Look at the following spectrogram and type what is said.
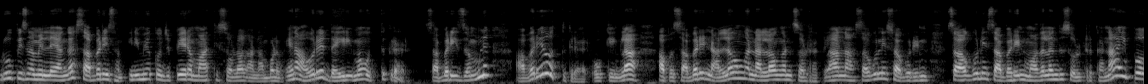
குரூப்பிசம் இல்லையாங்க? சபரிசம் இனிமேல் கொஞ்சம் பேரை மாற்றி சொல்லலாம் நம்மளும். ஏன்னா அவரே தைரியமாக ஒத்துக்கிறாரு. சபரிசம்னு அவரே ஒத்துக்கிறாரு. ஓகேங்களா? அப்போ சபரி நல்லவங்க நல்லவங்கன்னு சொல்கிறக்கலாம் நான் சகுனி சகுரின் சகுனி சபரின் முதலேருந்து சொல்லிட்டுருக்கேன்னா இப்போ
